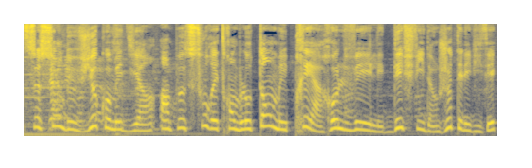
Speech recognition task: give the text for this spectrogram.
Ce sont de vieux comédiens, un peu sourds et tremblotants, mais prêts à relever les défis d'un jeu télévisé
